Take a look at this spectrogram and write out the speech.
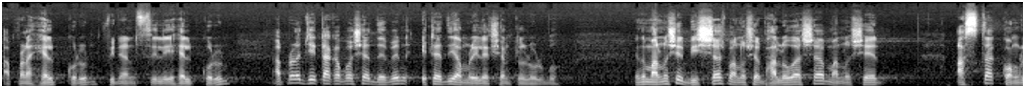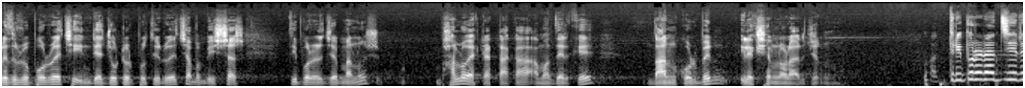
আপনারা হেল্প করুন ফিনান্সিয়ালি হেল্প করুন। আপনারা যে টাকা পয়সা দেবেন, এটা দিয়ে আমরা ইলেকশনটা লড়বো। কিন্তু মানুষের বিশ্বাস, মানুষের ভালোবাসা, মানুষের আস্থা কংগ্রেসের উপর রয়েছে ইন্ডিয়া জোটের প্রতি রয়েছে। আমার বিশ্বাস, ত্রিপুরার যে মানুষ ভালো একটা টাকা আমাদেরকে দান করবেন ইলেকশন লড়ার জন্য। ত্রিপুরা রাজ্যের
